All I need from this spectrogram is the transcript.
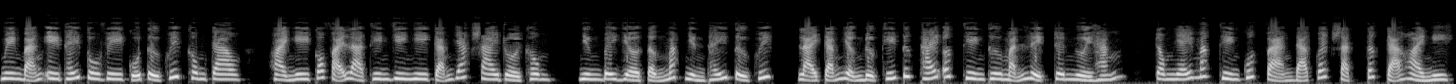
Nguyên bản y thấy tu vi của từ khuyết không cao, hoài nghi có phải là thiên di nhi cảm giác sai rồi không, nhưng bây giờ tận mắt nhìn thấy từ khuyết, lại cảm nhận được khí tức thái ất thiên thư mãnh liệt trên người hắn, trong nháy mắt thiên quốc vạn đã quét sạch tất cả hoài nghi.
